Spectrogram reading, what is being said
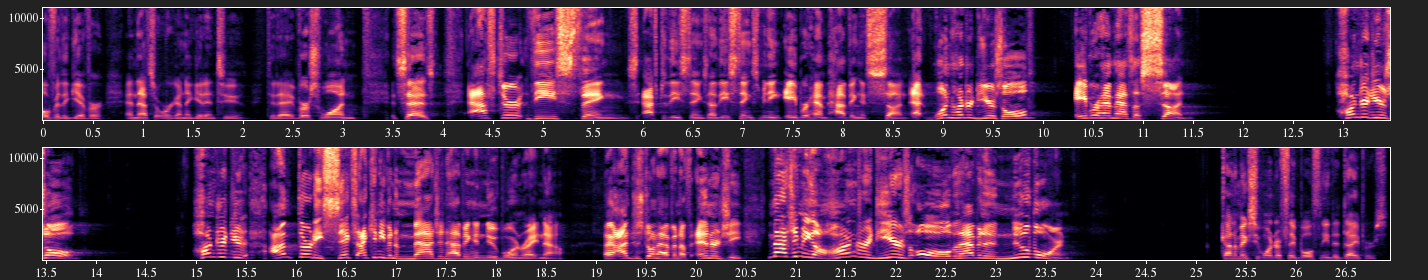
over the giver? And that's what we're going to get into today. Verse 1, it says, After these things, after these things, now these things meaning Abraham having a son. At 100 years old, Abraham has a son. 100 years old. 100 years. I'm 36. I can't even imagine having a newborn right now. I just don't have enough energy. Imagine being 100 years old and having a newborn. Kind of makes you wonder if they both needed diapers.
